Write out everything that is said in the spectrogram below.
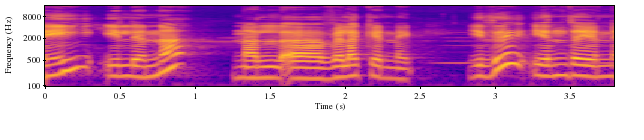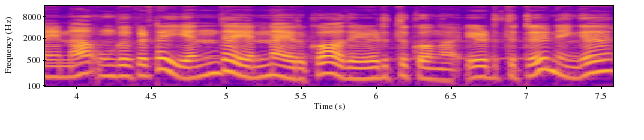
நெய் இல்லைன்னா நல்ல விளக்கெண்ணெய். இது எந்த எண்ணெய்னா உங்கள்கிட்ட எந்த எண்ணெய் இருக்கோ அதை எடுத்துக்கோங்க. எடுத்துட்டு நீங்கள்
